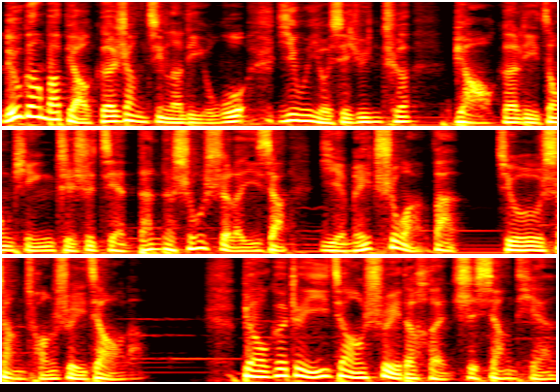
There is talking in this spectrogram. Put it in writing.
刘刚把表哥让进了里屋，因为有些晕车，表哥李宗平只是简单的收拾了一下，也没吃晚饭。就上床睡觉了，表哥这一觉睡得很是香甜，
